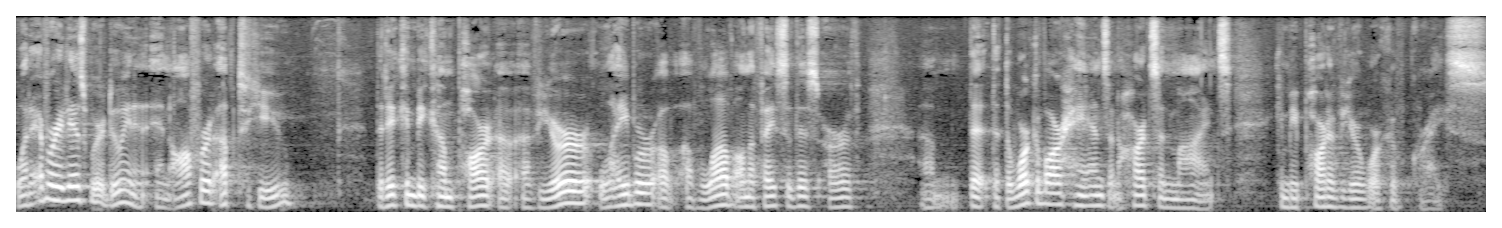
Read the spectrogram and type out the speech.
whatever it is we're doing and, and offer it up to you, that it can become part of, of your labor of, of love on the face of this earth, um, that, that the work of our hands and hearts and minds can be part of your work of grace.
